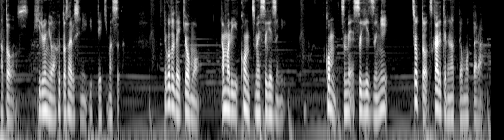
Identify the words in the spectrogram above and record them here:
あと、昼にはフットサルしに行っていきます。ってことで今日も、あんまり根詰めすぎずに、根詰めすぎずに、ちょっと疲れてるなって思ったら、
